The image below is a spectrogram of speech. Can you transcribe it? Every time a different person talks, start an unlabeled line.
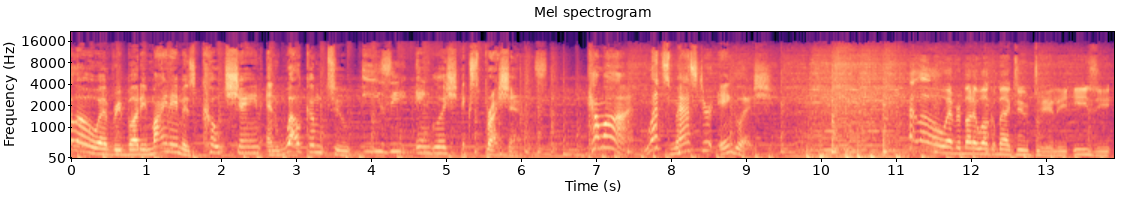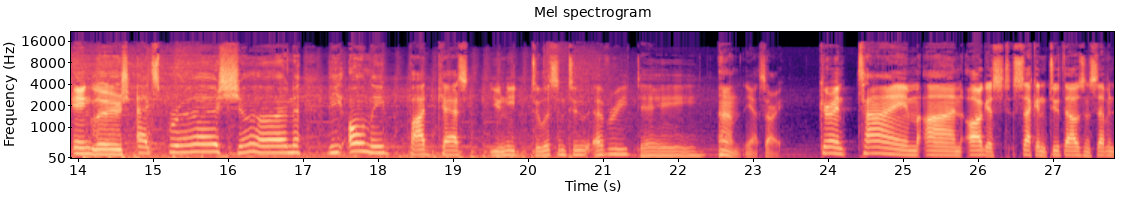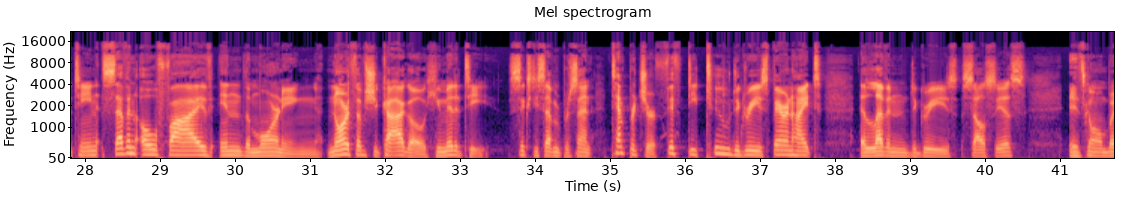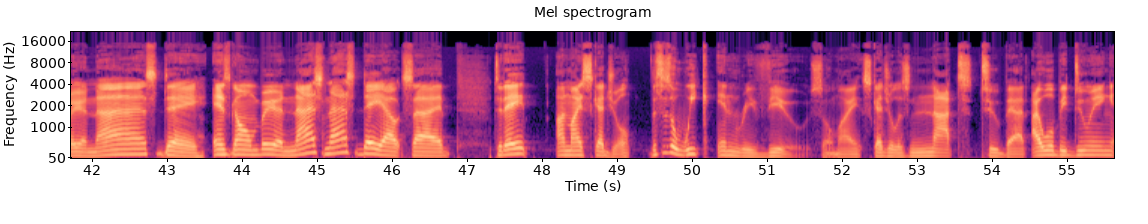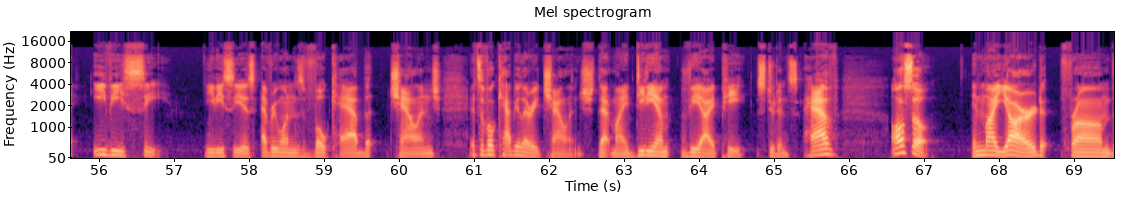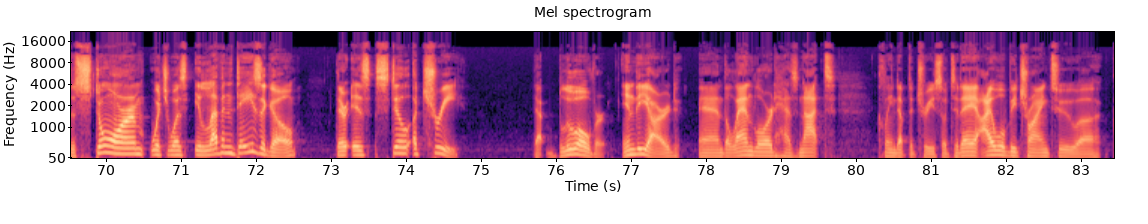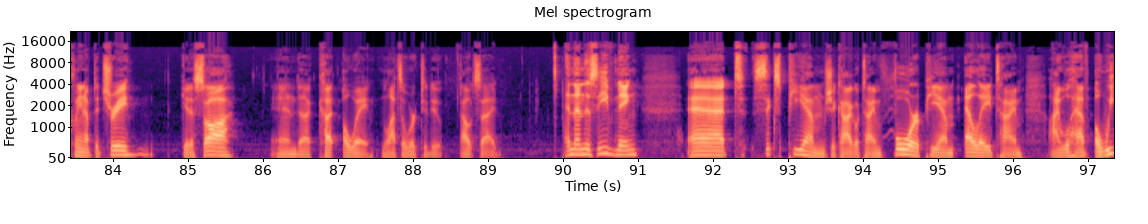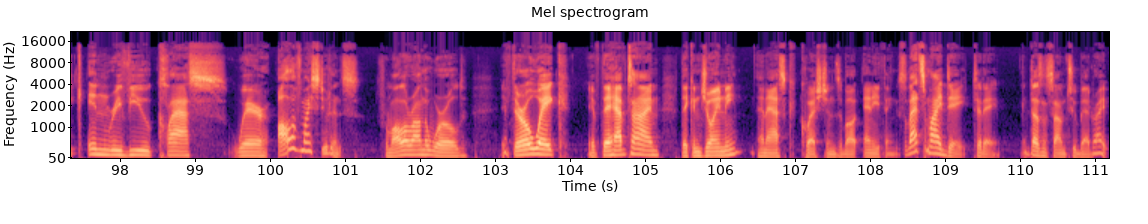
Hello, everybody. My name is Coach Shane, and welcome to Easy English Expressions. Come on, let's master English. Hello, everybody. Welcome back to Daily Easy English Expression, the only podcast you need to listen to every day. yeah, sorry. Current time on August 2nd, 2017, 7:05 in the morning. North of Chicago, humidity 67%, temperature 52 degrees Fahrenheit, 11 degrees Celsius. It's going to be a nice day. It's going to be a nice nice day outside. Today on my schedule, this is a week in review, so my schedule is not too bad. I will be doing EVC. EVC is everyone's vocab challenge. It's a vocabulary challenge that my DDM VIP students have. Also, in my yard from the storm, which was 11 days ago, there is still a tree that blew over in the yard and the landlord has not cleaned up the tree. So today I will be trying to uh, clean up the tree, get a saw, and uh, cut away. Lots of work to do outside. And then this evening at 6 p.m. Chicago time, 4 p.m. LA time, I will have a week in review class where all of my students from all around the world, if they're awake, if they have time, they can join me and ask questions about anything. So that's my day today. It doesn't sound too bad, right?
